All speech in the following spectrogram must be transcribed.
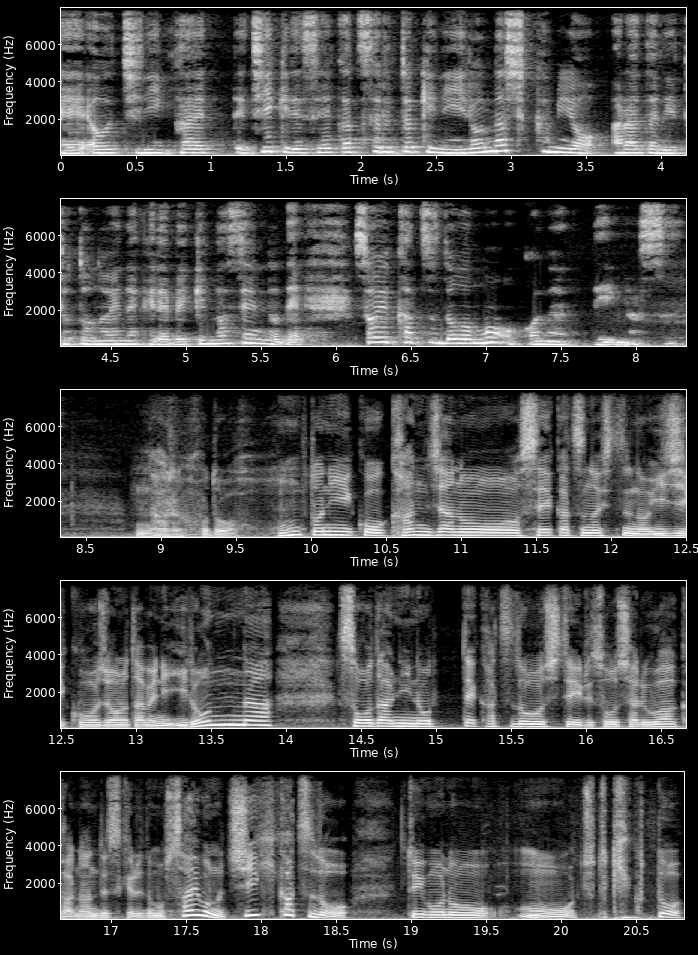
えー、お家に帰って地域で生活するときにいろんな仕組みを新たに整えなければいけませんので、そういう活動も行っています。なるほど本当にこう患者の生活の質の維持向上のためにいろんな相談に乗って活動しているソーシャルワーカーなんですけれども最後の地域活動というものをもうちょっと聞くと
